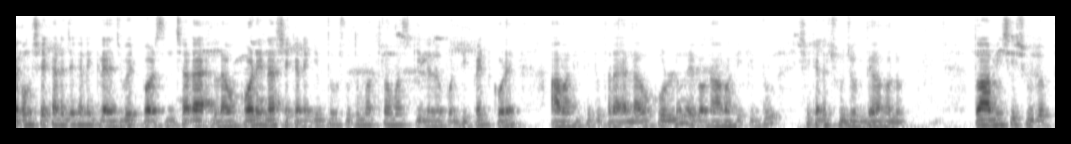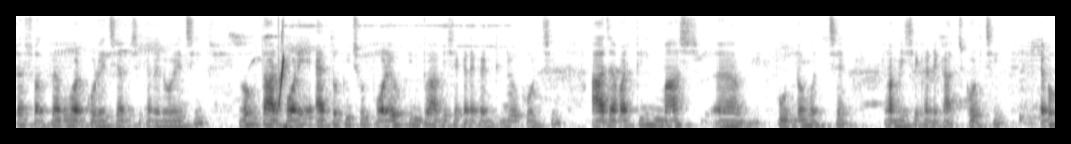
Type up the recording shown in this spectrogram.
এবং সেখানে যেখানে গ্র্যাজুয়েট পার্সন ছাড়া অ্যালাউ করে না, সেখানে কিন্তু শুধুমাত্র আমার স্কিলের উপর ডিপেন্ড করে আমাকে কিন্তু তারা অ্যালাউ করল এবং আমাকে কিন্তু সেখানে সুযোগ দেওয়া হলো। তো আমি সেই সুযোগটা সদ্ব্যবহার করেছি, আমি সেখানে রয়েছি এবং তারপরে এত কিছুর পরেও কিন্তু আমি সেখানে কন্টিনিউ করছি। আজ আমার তিন মাস পূর্ণ হচ্ছে। আমি সেখানে কাজ করছি এবং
